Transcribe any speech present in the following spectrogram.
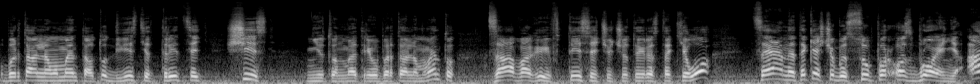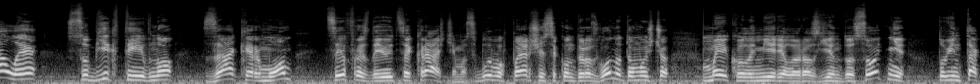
обертального моменту, а тут 236 ньютон-метрів обертального моменту за ваги в 1400 кіло. Це не таке, щоб супер озброєння, але суб'єктивно за кермом цифри здаються кращим, особливо в перші секунди розгону, тому що ми, коли міряли розгін до сотні, то він так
